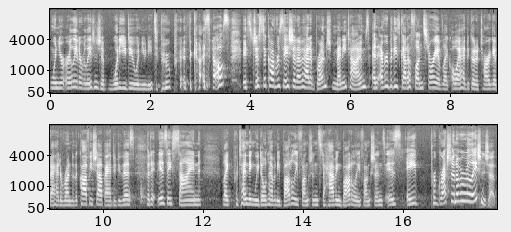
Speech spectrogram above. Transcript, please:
when you're early in a relationship, what do you do when you need to poop at the guy's house? It's just a conversation I've had at brunch many times, and everybody's got a fun story of like, oh, I had to go to Target, I had to run to the coffee shop, I had to do this. But it is a sign, like pretending we don't have any bodily functions to having bodily functions is a progression of a relationship.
